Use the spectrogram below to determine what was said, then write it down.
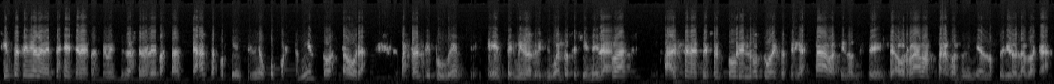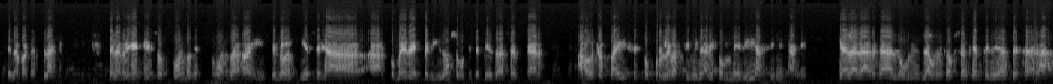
siempre ha tenido la ventaja de tener reservas internacionales bastante altas porque ha tenido un comportamiento hasta ahora bastante prudente en términos de que cuando se generaba alzan el precio del cobre, no todo eso se gastaba, sino que se, ahorraban para cuando vinieran los periodos de las vacas, de las vacas flacas. En la medida que esos fondos que se guardaban ahí, te los empieces a, comer, es peligroso porque te empiezas a acercar a otros países con problemas similares y con medidas similares, que a la larga lo la única opción que han tenido es empezar a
